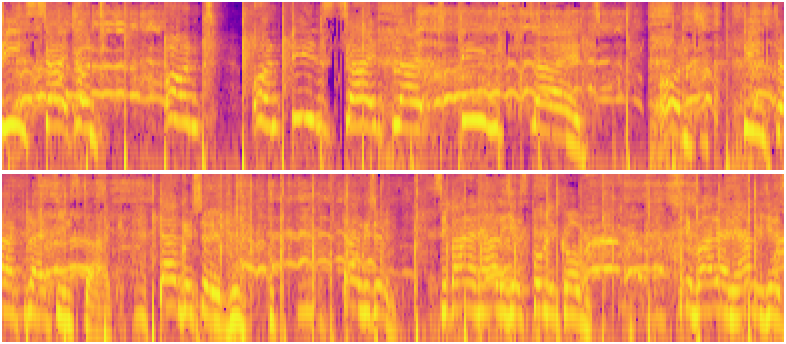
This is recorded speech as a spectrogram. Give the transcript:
Dienstzeit und, und, und Dienstzeit bleibt Dienstzeit. Und Dienstag bleibt Dienstag. Dankeschön. Dankeschön. Sie waren ein herrliches Publikum. Sie waren ein herrliches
